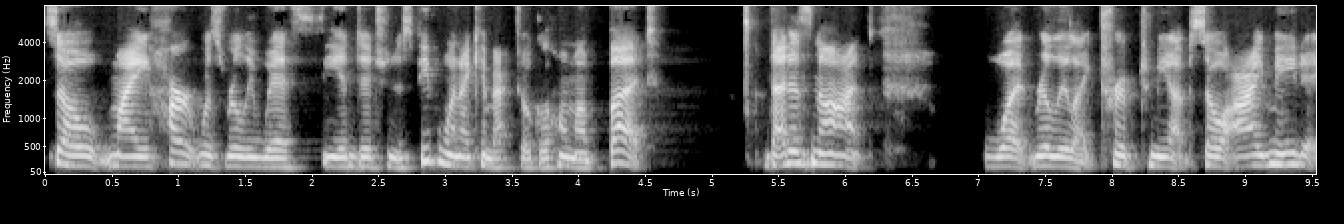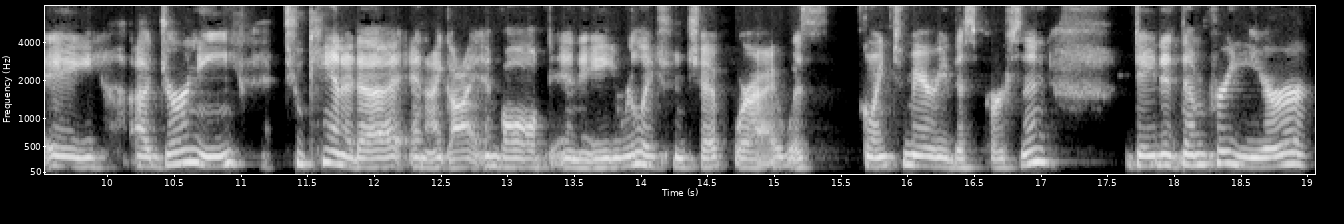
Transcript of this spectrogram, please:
So my heart was really with the indigenous people when I came back to Oklahoma. But that is not what really like tripped me up. So I made a, a journey to Canada and I got involved in a relationship where I was going to marry this person, dated them for a year,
